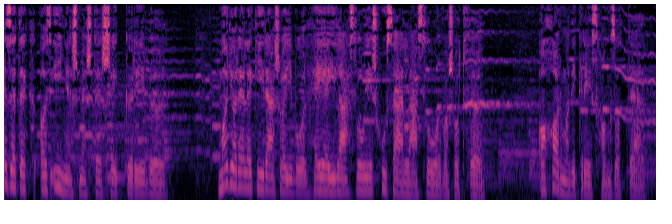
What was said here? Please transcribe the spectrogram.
Fejezetek az ínyes mesterség köréből. Magyar elekírásaiból Helyei László és Huszár László olvasott föl. A harmadik rész hangzott el.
